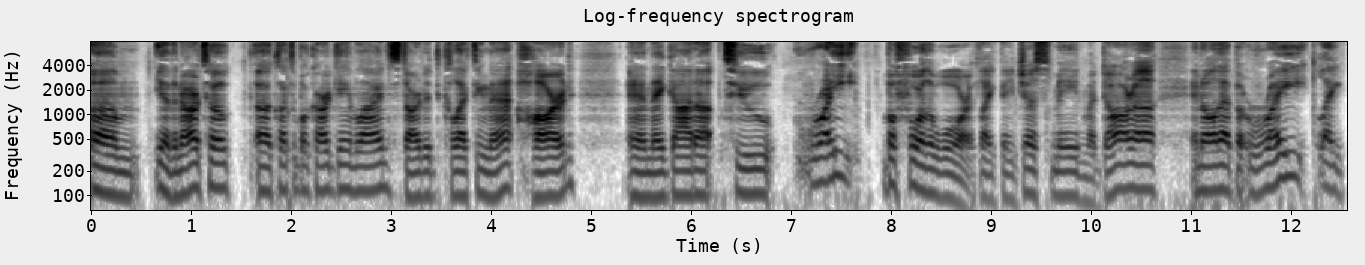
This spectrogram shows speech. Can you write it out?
Um, yeah, the Naruto uh, collectible card game line started collecting that hard. And they got up to right before the war. Like, they just made Madara and all that. But right, like,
